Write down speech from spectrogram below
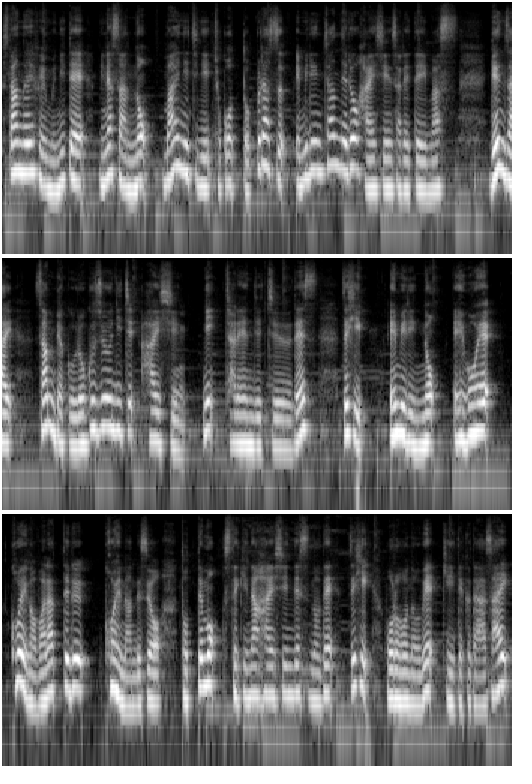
スタンド FM にて皆さんの毎日にちょこっとプラスエミリンチャンネルを配信されています。現在360日配信にチャレンジ中です。ぜひエミリンのエ声、声が笑ってる声なんですよ。とっても素敵な配信ですので、ぜひフォローの上聞いてください。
